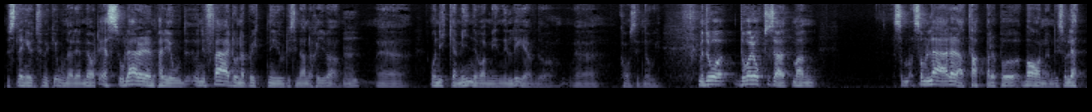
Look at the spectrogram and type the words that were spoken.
Nu slänger jag ut för mycket onödiga, men jag har varit SO-lärare en period. Ungefär då när Britney gjorde sin andra skiva. Eh, och Nick Amine var min elev då. Eh, konstigt nog. Men då, då var det också så här att man som, som lärare att tappa det på barnen. Det är så lätt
